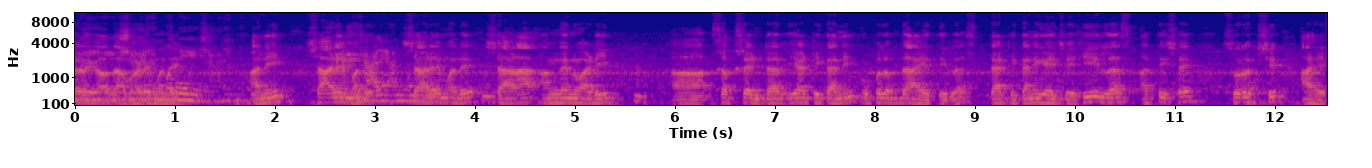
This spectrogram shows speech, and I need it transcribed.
तळेगाव दाभाडेमध्ये आणि शाळेमध्ये शाळेमध्ये शाळा अंगणवाडी अ, सबसेंटर या ठिकाणी उपलब्ध आहे ती लस. त्या ठिकाणी घ्यायची. ही लस अतिशय सुरक्षित आहे.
